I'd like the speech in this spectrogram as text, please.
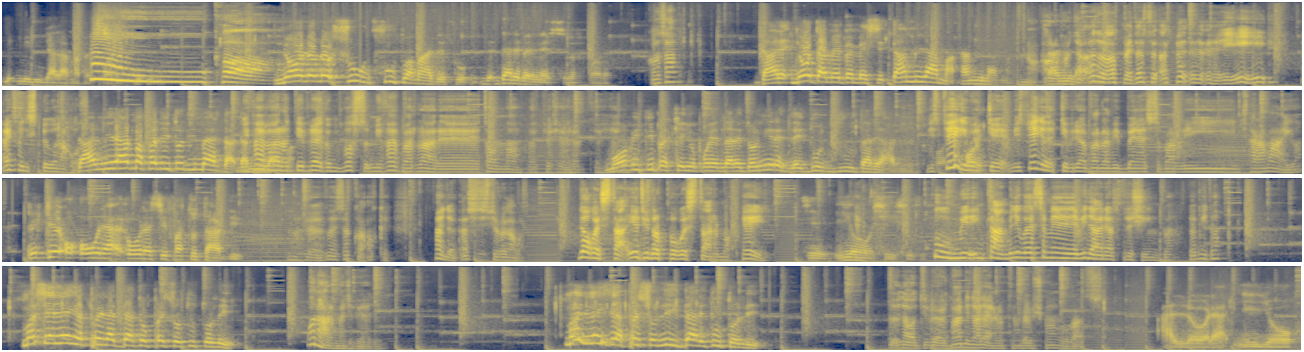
Mi, mi dia la madre. Luca! No, no, no, su, su tua madre, su. Dare i permessi per favore. Cosa? Dare, no, dammi permessi, dammi l'arma, dammi l'arma. No, dammi allora, l'arma. allora, aspetta, aspetta, aspetta, eh, eh, eh, adesso ti spiego una cosa. Dammi l'arma, fallito di merda. Mi fai parlare, ti prego, mi, posso, mi fai parlare, Tom, per piacere, ok. Muoviti perché io puoi andare a dormire e lei tu, tu dare armi. Mi spieghi Poi- perché, mi spieghi perché prima parlavi bene e adesso parli in ciaramaico? Perché ora, ora si è fatto tardi. Ok, questa qua, ok. Allora, adesso ti spiego una cosa. Do questa, io ti droppo quest'arma, ok? Sì, io sì, sì. Tu mi- in cambio di questa me ne devi dare altre 5, capito? Ma se lei appena ha dato ho preso tutto lì. Un'arma ti piace. Ma lei ha preso lì, dare tutto lì. No, ti prego, parli da lei perché non capisco manco cazzo. Allora, io,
